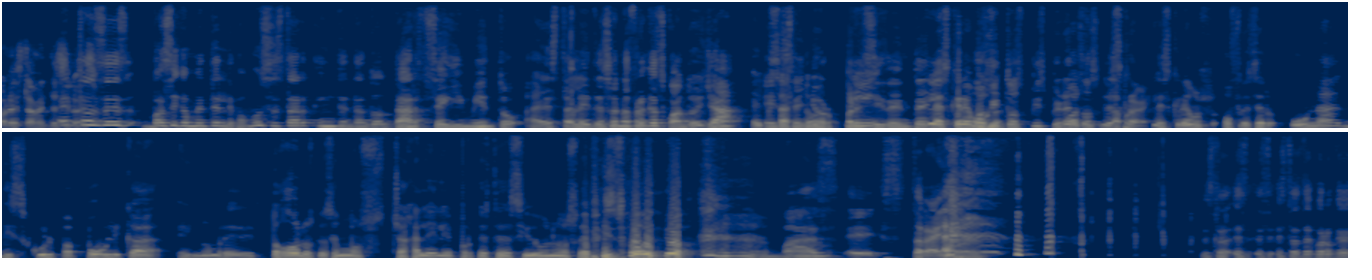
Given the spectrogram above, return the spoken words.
Honestamente sí lo es. Entonces, básicamente le vamos a estar intentando dar seguimiento a esta ley de zonas francas cuando ya Exacto. el señor Y presidente les queremos- Ojitos Pispiretos Vos, la les, apruebe. les queremos ofrecer una disculpa pública en nombre de todos los que hacemos Chajalele, porque este ha sido uno de los episodios Más extraño. ¿Estás, es- es- ¿Estás de acuerdo que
